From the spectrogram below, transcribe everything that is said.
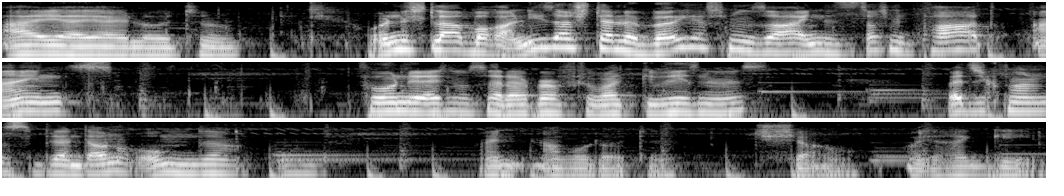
Eieiei, Leute. Und ich glaube auch an dieser Stelle würde ich erstmal sagen, dass das mit Part 1 von der of Zelda Breath of the Wild gewesen ist. Wenn sich gefallen hat, bitte einen Daumen nach oben da und ein Abo, Leute. Ciao, eure Gamer.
